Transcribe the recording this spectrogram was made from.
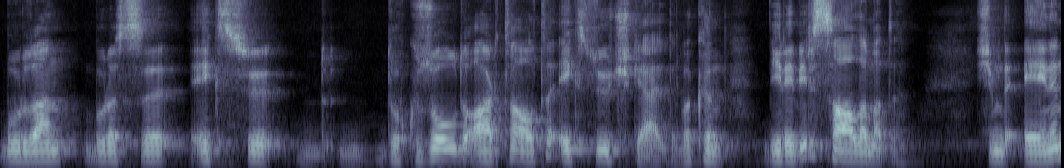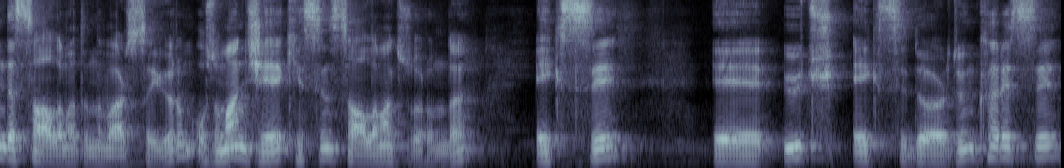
Buradan burası eksi 9 oldu artı 6 eksi 3 geldi. Bakın birebir sağlamadı. Şimdi E'nin de sağlamadığını varsayıyorum. O zaman C kesin sağlamak zorunda. Eksi e, 3 eksi 4'ün karesi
